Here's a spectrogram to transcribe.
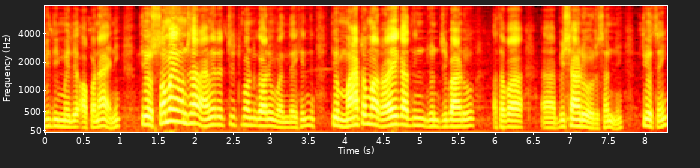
विधि मैले अपनाएँ नि त्यो समयअनुसार हामीले ट्रिटमेन्ट गऱ्यौँ भनेदेखि त्यो माटोमा रहेका जुन जुन जीवाणु अथवा विषाणुहरू छन् नि त्यो चाहिँ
